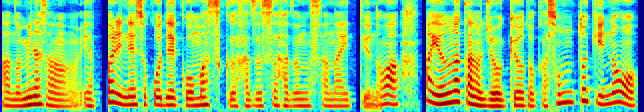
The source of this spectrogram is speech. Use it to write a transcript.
あの皆さんやっぱりねそこでこうマスク外す外さないっていうのは、まあ、世の中の状況とかその時の、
